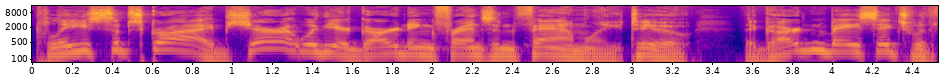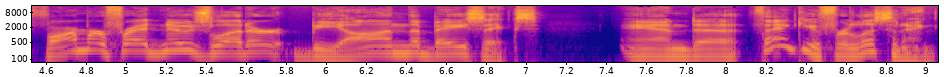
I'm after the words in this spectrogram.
Please subscribe. Share it with your gardening friends and family, too. The Garden Basics with Farmer Fred newsletter, Beyond the Basics. And uh, thank you for listening.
